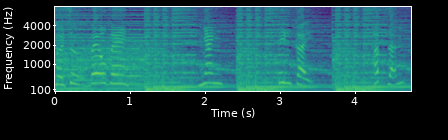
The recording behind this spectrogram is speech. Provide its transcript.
Thời sự VOV, nhanh, tin cậy, hấp dẫn.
